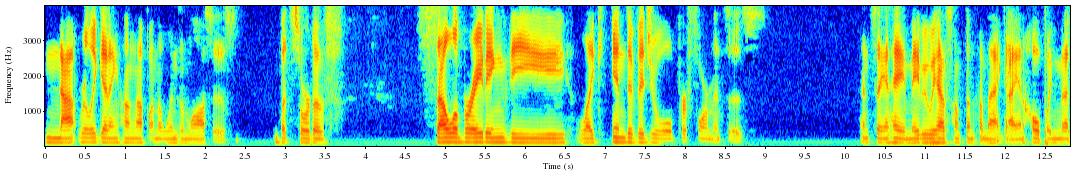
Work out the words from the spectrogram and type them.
not really getting hung up on the wins and losses, but sort of celebrating the like individual performances and saying, "Hey, maybe we have something from that guy," and hoping that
